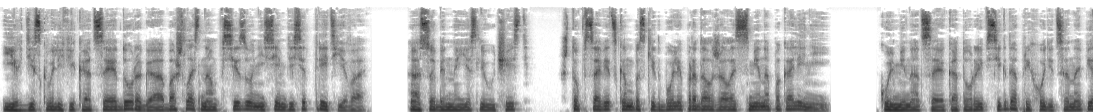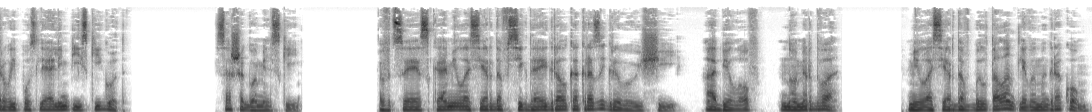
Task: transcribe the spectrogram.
Их дисквалификация дорого обошлась нам в сезоне 73-го, особенно если учесть, что в советском баскетболе продолжалась смена поколений кульминация которой всегда приходится на первый послеолимпийский год. Саша Гомельский В ЦСКА Милосердов всегда играл как разыгрывающий, а Белов – номер два. Милосердов был талантливым игроком,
